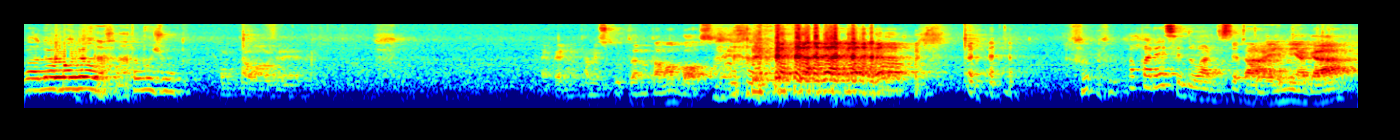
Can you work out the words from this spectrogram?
Valeu, Manão. Tamo junto. Tá o áudio aí? É, pra ele não tá me escutando, tá uma bosta. Aparece Eduardo Tá, Sertório. MH.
